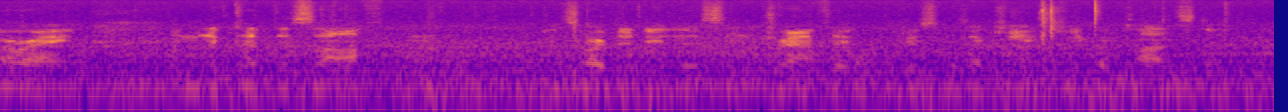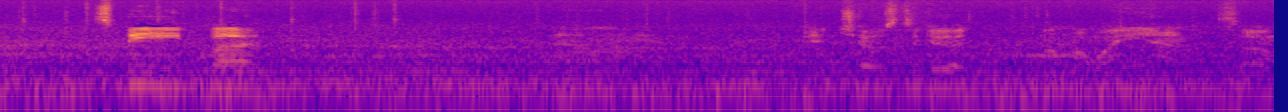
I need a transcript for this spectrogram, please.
Alright, I'm going to cut this off. It's hard to do this in traffic just because I can't keep a constant speed, but um, it chose to do it on the way in. So uh,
